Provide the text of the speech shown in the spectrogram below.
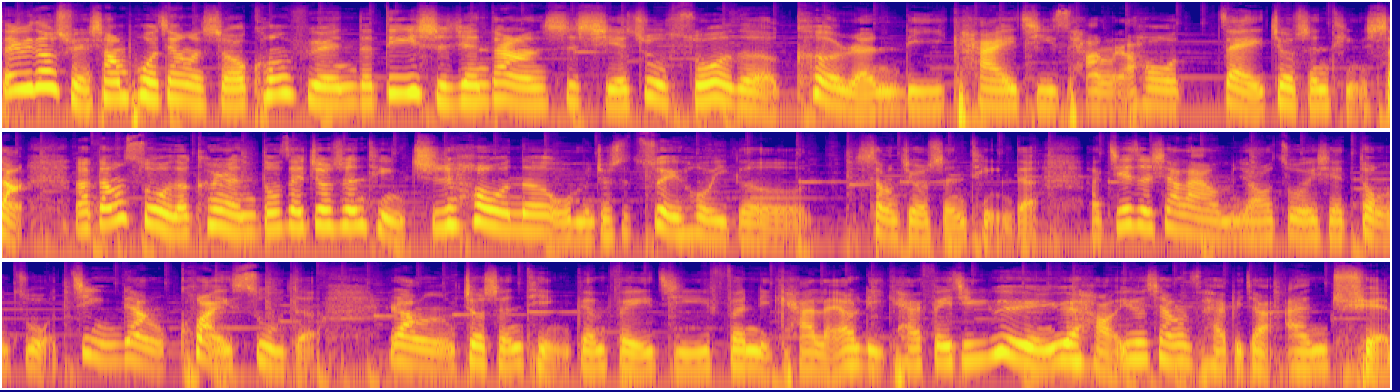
在遇到水上迫降的时候，空服员的第一时间当然是协助所有的客人离开机舱，然后在救生艇上。那当所有的客人都在救生艇之后呢，我们就是最后一个上救生艇的。那接着下来，我们就要做一些动作，尽量快速的让救生艇跟飞机分离开来，要离开飞机越远越好，因为这样子还比较安全。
